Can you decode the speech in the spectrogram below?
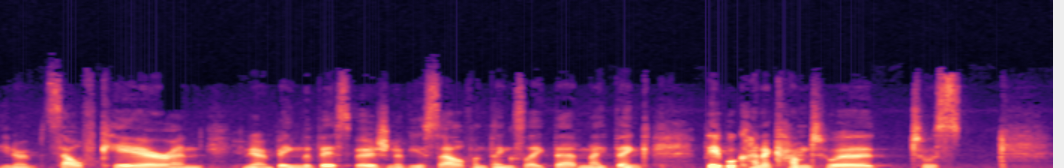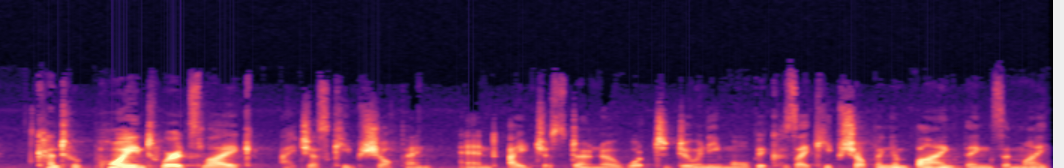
you know self-care and you know being the best version of yourself and things like that. And i think people kind of come to a to a come to a point where it's like I just keep shopping and I just don't know what to do anymore because I keep shopping and buying things and my you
